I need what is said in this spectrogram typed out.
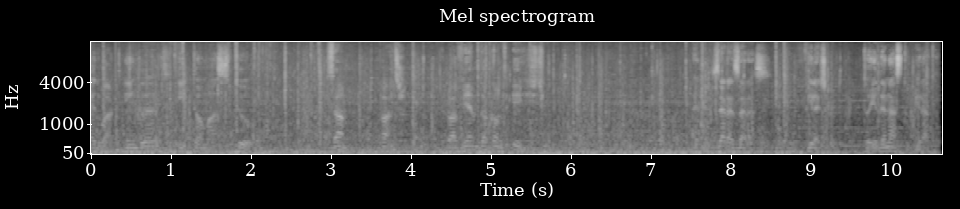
Edward England i Thomas Tu. Sam, patrz. Chyba wiem dokąd iść. E, Zaraz, zaraz. Chwileczkę. To 11 piratów.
